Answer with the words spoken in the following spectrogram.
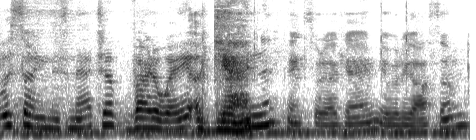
We're starting this matchup right away again. Thanks for that game. You're really awesome.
